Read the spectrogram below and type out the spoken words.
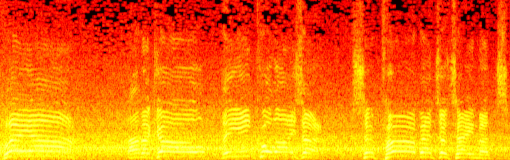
Plea. And a goal, the equaliser. Superb entertainment.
